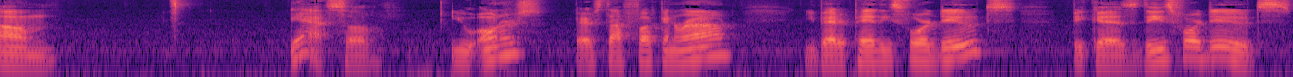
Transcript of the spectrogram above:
Um yeah, so you owners better stop fucking around. You better pay these four dudes because these four dudes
